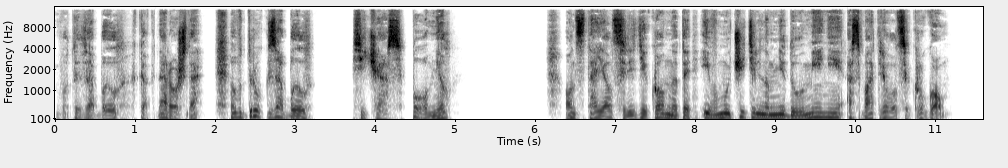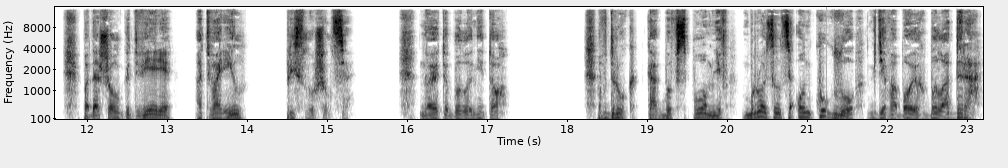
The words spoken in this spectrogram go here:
Вот и забыл, как нарочно. Вдруг забыл. Сейчас помнил. Он стоял среди комнаты и в мучительном недоумении осматривался кругом. Подошел к двери, отворил, прислушался. Но это было не то. Вдруг, как бы вспомнив, бросился он к углу, где в обоих была дыра.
